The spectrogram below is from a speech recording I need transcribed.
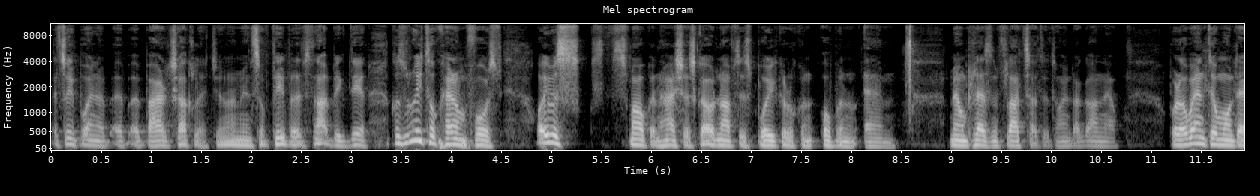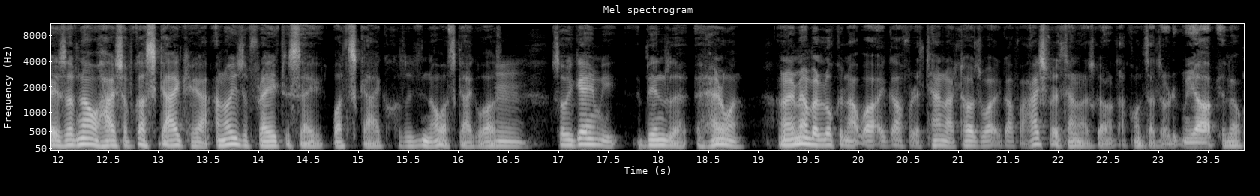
It's like buying a, a, a bar of chocolate. Do you know what I mean? So people, it's not a big deal. Because when I took heroin first, I was smoking hash. I was going off this biker up in, up in um, Mount Pleasant Flats at the time. They're gone now. But I went him one day. I said, no hash. I've got skag here," and I was afraid to say what skag because I didn't know what skag was. So he gave me a bindle of heroin. And I remember looking at what I got for a tenner, towards what I got for hash for a tenner. I was going, that comes to rip me up, you know.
